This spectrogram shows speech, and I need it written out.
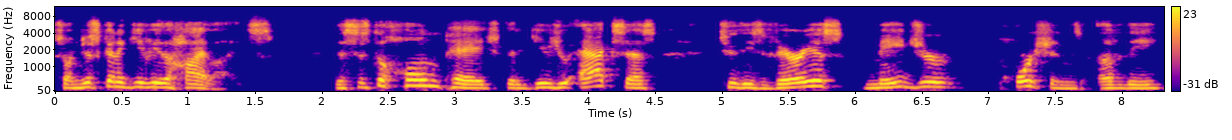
So I'm just going to give you the highlights. This is the home page that gives you access to these various major portions of the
